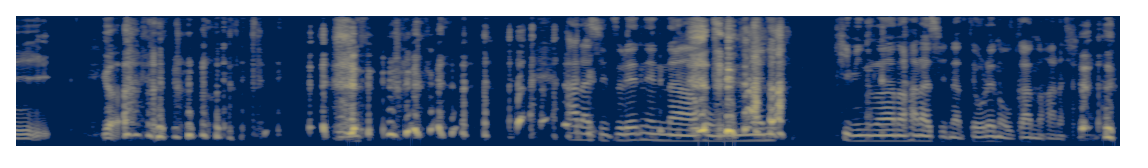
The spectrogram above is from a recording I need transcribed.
美が。話ずれんねんなほんまに。君の名の話になって俺のおかんの話になる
